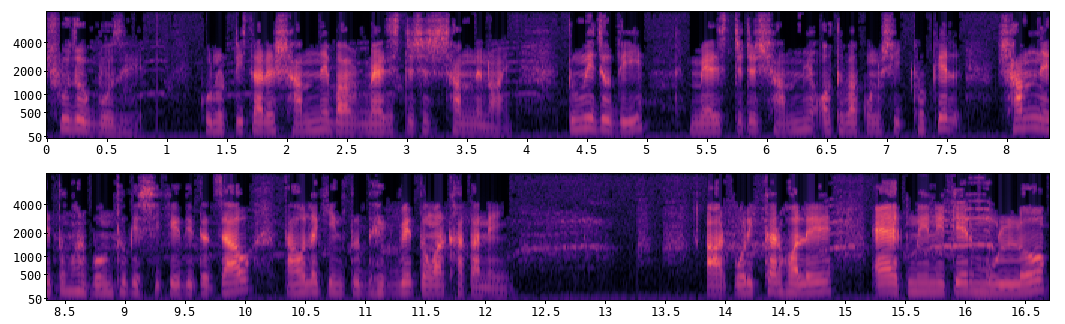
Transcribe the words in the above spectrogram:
সুযোগ বুঝে। কোনো টিচারের সামনে বা ম্যাজিস্ট্রেটের সামনে নয়। তুমি যদি ম্যাজিস্ট্রেটের সামনে অথবা কোনো শিক্ষকের সামনে তোমার বন্ধুকে শিখিয়ে দিতে চাও, তাহলে কিন্তু দেখবে তোমার খাতা নেই। আর পরীক্ষার হলে এক মিনিটের মূল্য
